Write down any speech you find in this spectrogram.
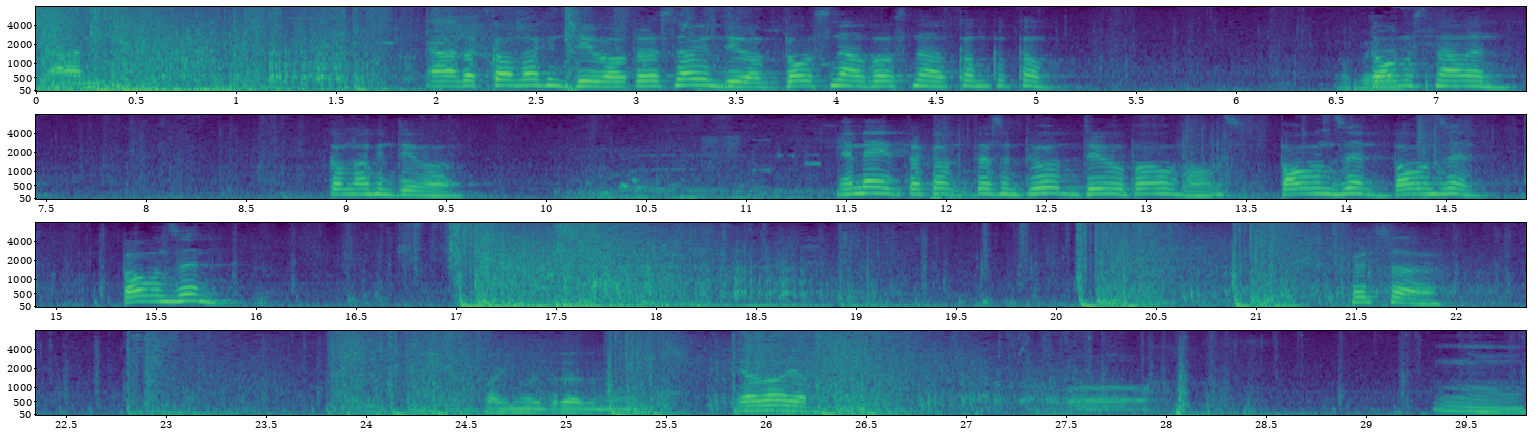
Ja, ja, er kwam nog een duo, er is nog een duo. Bouw snel, bouw snel, kom, kom, kom. Ben Bouw me snel in. Kom nog een duo. Nee, nee, er, komt, er is een duo boven ons. Bouw ons in, bouw ons in. Bouw ons in. Goed zo. Ga ik nooit redden, man. Jawel, ja. Oh. Hmm.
